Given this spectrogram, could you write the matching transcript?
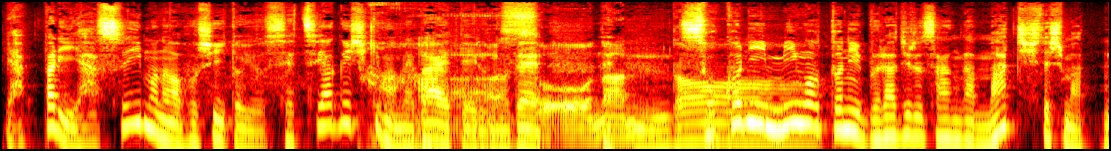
やっぱり安いものが欲しいという節約意識も芽生えているので、そこに見事にブラジル産がマッチしてしまって、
